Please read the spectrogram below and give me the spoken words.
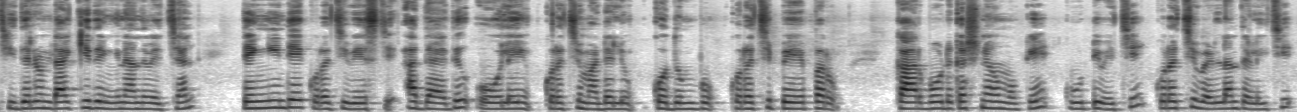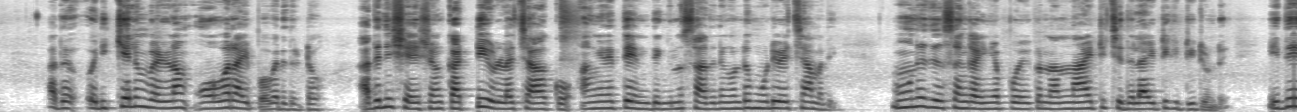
ചിതലുണ്ടാക്കിയത് എങ്ങനെയാണെന്ന് വെച്ചാൽ തെങ്ങിന്റെ കുറച്ച് വേസ്റ്റ് അതായത് ഓലയും കുറച്ച് മടലും കൊതുമ്പും കുറച്ച് പേപ്പറും കാർബോർഡ് കഷ്ണവുമൊക്കെ കൂട്ടി വെച്ച് കുറച്ച് വെള്ളം തെളിച്ച് അത് ഒരിക്കലും വെള്ളം ഓവറായി പോവരുത് കേട്ടോ അതിനുശേഷം കട്ടിയുള്ള ചാക്കോ അങ്ങനത്തെ എന്തെങ്കിലും സാധനം കൊണ്ട് മൂടി വെച്ചാൽ മതി. മൂന്ന് ദിവസം കഴിഞ്ഞപ്പോഴേക്കും നന്നായിട്ട് ചിതലായിട്ട് കിട്ടിയിട്ടുണ്ട്. ഇത്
